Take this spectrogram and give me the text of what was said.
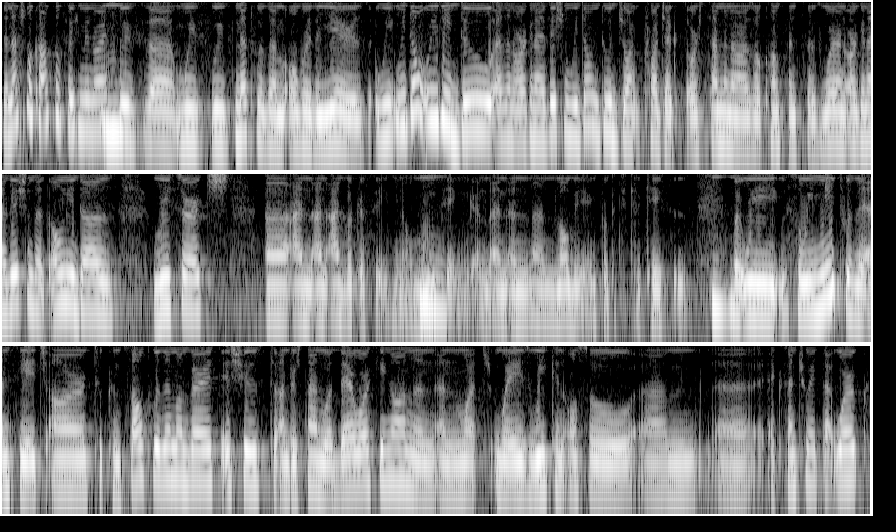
The National Council for Human Rights, we've, uh, we've, we've met with them over the years. We, we don't really do, as an organization, we don't do joint projects or seminars or conferences. We're an organization that only does research uh, and, and advocacy, you know, meeting and, and, and, and lobbying for particular cases. But we, so we meet with the NCHR to consult with them on various issues, to understand what they're working on and, and what ways we can also um, uh, accentuate that work.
